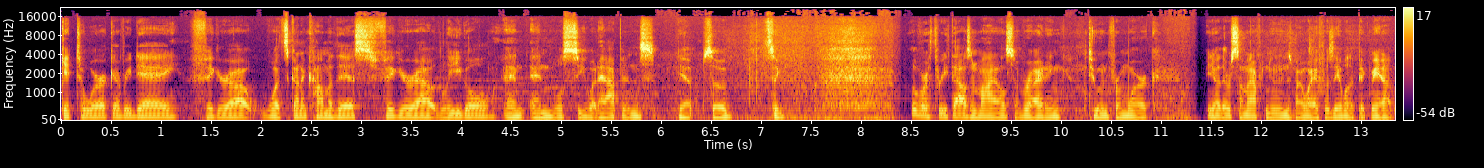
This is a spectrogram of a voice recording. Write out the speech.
get to work every day, figure out what's going to come of this, figure out legal, and and we'll see what happens. Yep. So it's like over 3,000 miles of riding to and from work. You know, there were some afternoons my wife was able to pick me up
